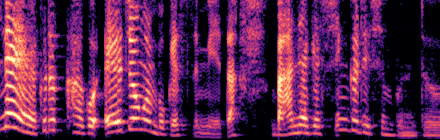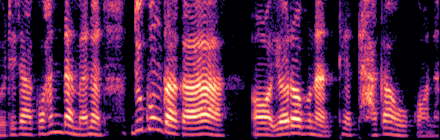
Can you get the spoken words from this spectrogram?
네, 그렇게 하고 애정을 보겠습니다. 만약에 싱글이신 분들이라고 한다면은 누군가가 어, 여러분한테 다가오거나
